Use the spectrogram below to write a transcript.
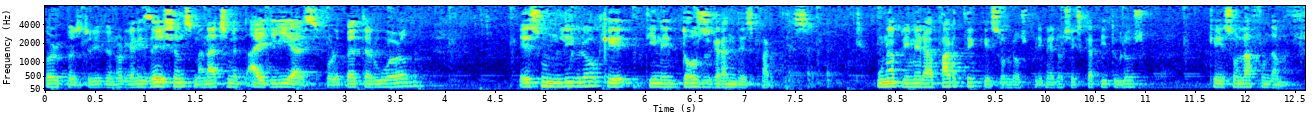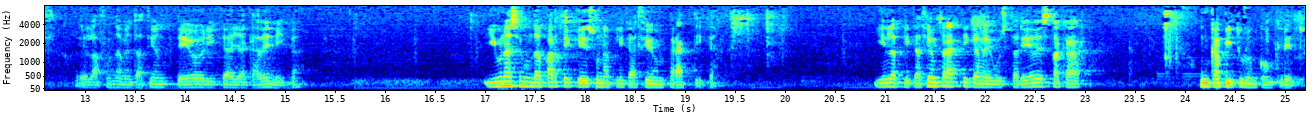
Purpose Driven Organizations, Management Ideas for a Better World, es un libro que tiene dos grandes partes. Una primera parte, que son los primeros seis capítulos, que son la, eh, la fundamentación teórica y académica, y una segunda parte que es una aplicación práctica. Y en la aplicación práctica me gustaría destacar un capítulo en concreto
